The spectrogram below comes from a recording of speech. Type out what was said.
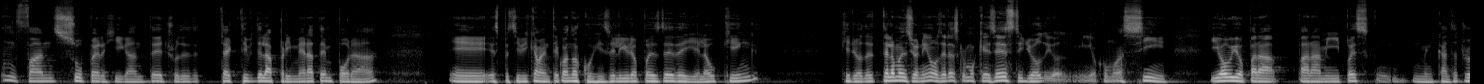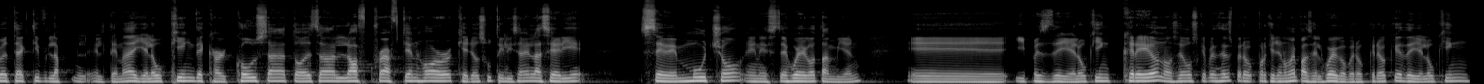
un fan súper gigante de True Detective de la primera temporada. Eh, específicamente cuando cogí ese libro pues de The Yellow King, que yo te, lo mencioné vos eres como, ¿qué es este? Y yo, Dios mío, ¿cómo así? Y obvio, para, para mí, pues me encanta True Detective, el tema de Yellow King, de Carcosa, toda esa Lovecraftian horror que ellos utilizan en la serie, se ve mucho en este juego también. Eh, y pues de Yellow King creo, no sé vos qué pensés, pero porque yo no me pasé el juego, pero creo que de Yellow King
